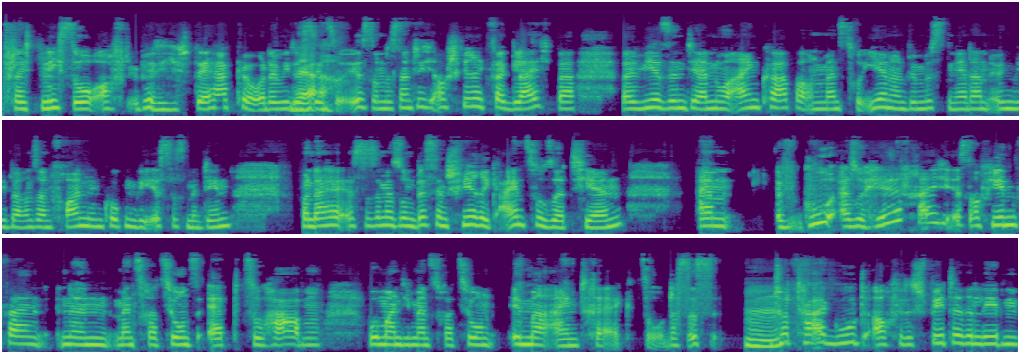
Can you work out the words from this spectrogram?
vielleicht nicht so oft über die Stärke oder wie das ja. jetzt so ist. Und das ist natürlich auch schwierig vergleichbar, weil wir sind ja nur ein Körper und menstruieren und wir müssten ja dann irgendwie bei unseren Freundinnen gucken, wie ist es mit denen. Von daher ist es immer so ein bisschen schwierig einzusortieren. Ähm, Gut, also hilfreich ist auf jeden Fall eine Menstruations-App zu haben, wo man die Menstruation immer einträgt. So, das ist mhm. total gut, auch für das spätere Leben,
